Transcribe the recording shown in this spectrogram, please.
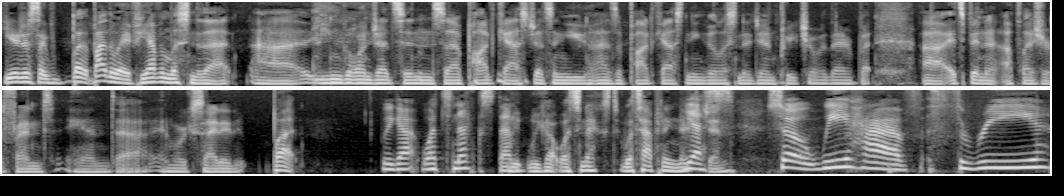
You're just like. But by the way, if you haven't listened to that, uh, you can go on Judson's uh, podcast. Judson U has a podcast, and you can go listen to Jen preach over there. But uh, it's been a pleasure, friend, and uh, and we're excited. But we got what's next then. We, we got what's next. What's happening next, yes. Jen? So we have three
